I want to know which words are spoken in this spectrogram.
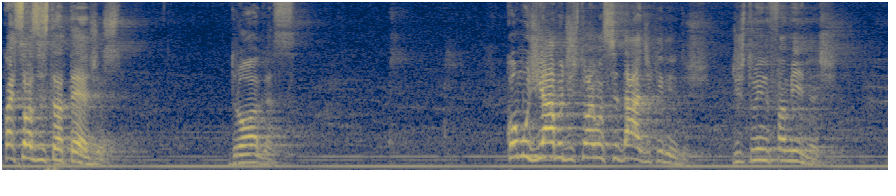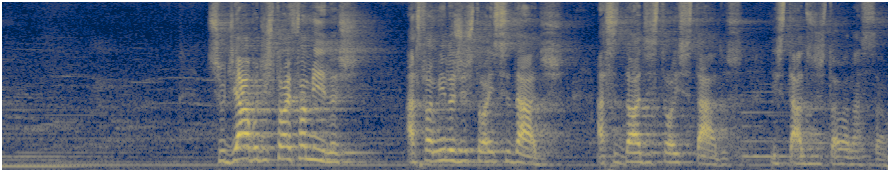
Quais são as estratégias? Drogas. Como o diabo destrói uma cidade, queridos? Destruindo famílias se o diabo destrói famílias, as famílias destroem cidades, a cidade destrói estados, estados destrói a nação.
